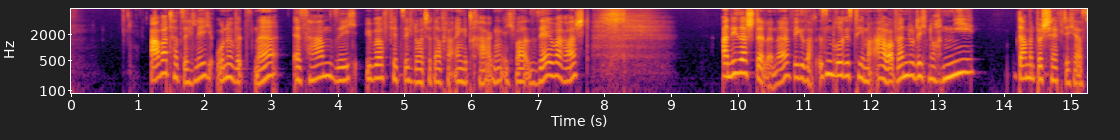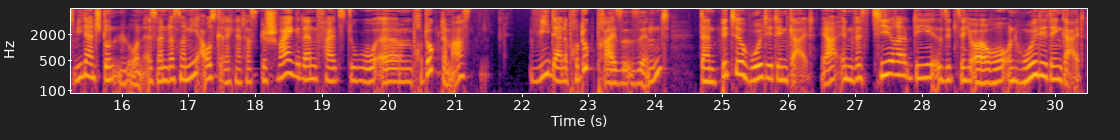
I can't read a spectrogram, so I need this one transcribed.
Aber tatsächlich, ohne Witz, ne? Es haben sich über 40 Leute dafür eingetragen. Ich war sehr überrascht. An dieser Stelle, ne, wie gesagt, ist ein drüges Thema, aber wenn du dich noch nie damit beschäftigt hast, wie dein Stundenlohn ist, wenn du das noch nie ausgerechnet hast, geschweige denn, falls du ähm, Produkte machst, wie deine Produktpreise sind, dann bitte hol dir den Guide. Ja, investiere die 70 Euro und hol dir den Guide.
